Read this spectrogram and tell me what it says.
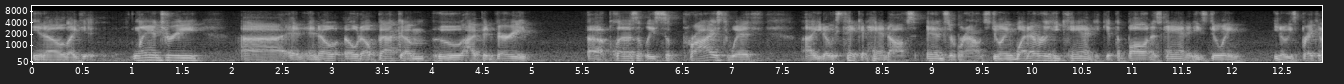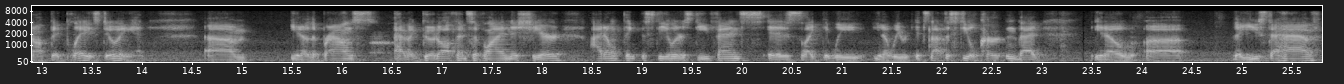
You know, like Landry uh, and, and Odell Beckham, who I've been very uh, pleasantly surprised with. Uh, you know, he's taking handoffs, ends arounds, doing whatever he can to get the ball in his hand, and he's doing. You know, he's breaking off big plays doing it. Um, you know, the Browns have a good offensive line this year. I don't think the Steelers' defense is like we, you know, we. It's not the steel curtain that, you know, uh, they used to have.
